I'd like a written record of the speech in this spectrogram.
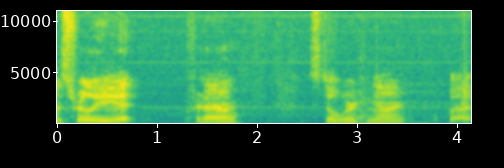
That's really it for now. Still working on it, but.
